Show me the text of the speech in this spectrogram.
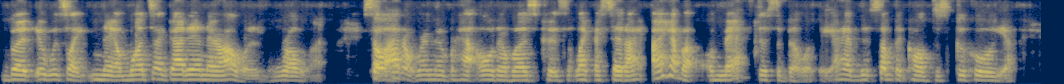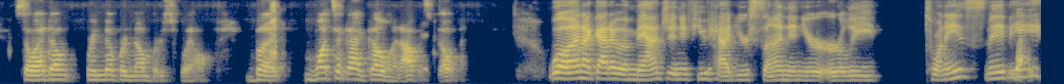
But it was like, now, once I got in there, I was rolling. So oh. I don't remember how old I was because, like I said, I, I have a, a math disability. I have this, something called dyscalculia. So I don't remember numbers well. But once I got going, I was going. Well, and I got to imagine if you had your son in your early 20s maybe yes,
